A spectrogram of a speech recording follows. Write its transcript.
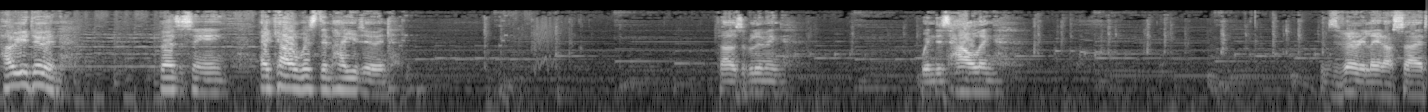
How are you doing? Birds are singing. Hey Cal Wisdom, how you doing? Flowers are blooming. Wind is howling. It's very late outside.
